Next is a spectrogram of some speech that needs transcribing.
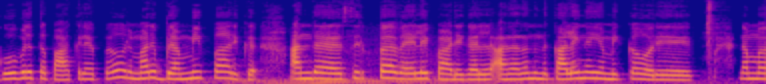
கோபுரத்தை பார்க்குறப்ப ஒரு மாதிரி பிரமிப்பாக இருக்குது அந்த சிற்ப வேலைப்பாடுகள் அதாவது அந்த கலைநயம் மிக்க ஒரு நம்ம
